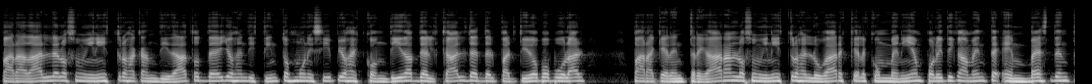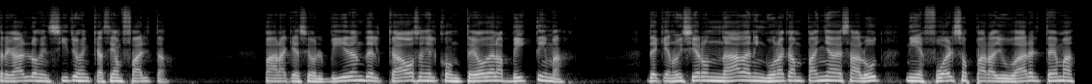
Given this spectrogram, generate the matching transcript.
para darle los suministros a candidatos de ellos en distintos municipios escondidas de alcaldes del Partido Popular para que le entregaran los suministros en lugares que les convenían políticamente en vez de entregarlos en sitios en que hacían falta. Para que se olviden del caos en el conteo de las víctimas, de que no hicieron nada, ninguna campaña de salud ni esfuerzos para ayudar el tema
